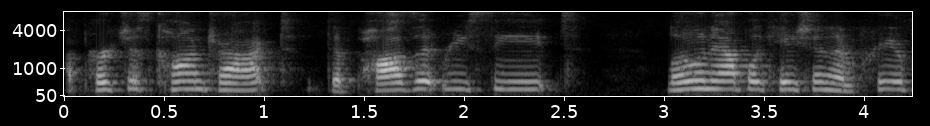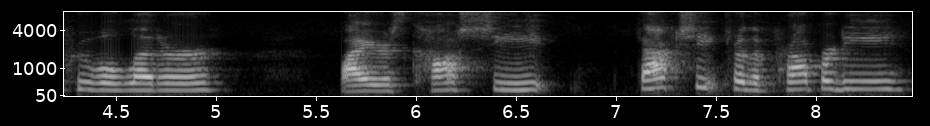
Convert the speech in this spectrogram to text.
a purchase contract, deposit receipt, loan application and pre-approval letter, buyer's cost sheet, fact sheet for the property,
